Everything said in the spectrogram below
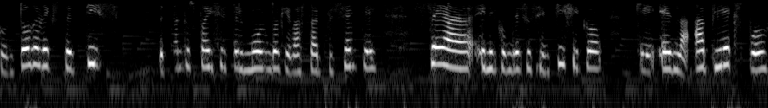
con toda la expertise de tantos países del mundo que va a estar presente, sea en el Congreso Científico, en la API Expo,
